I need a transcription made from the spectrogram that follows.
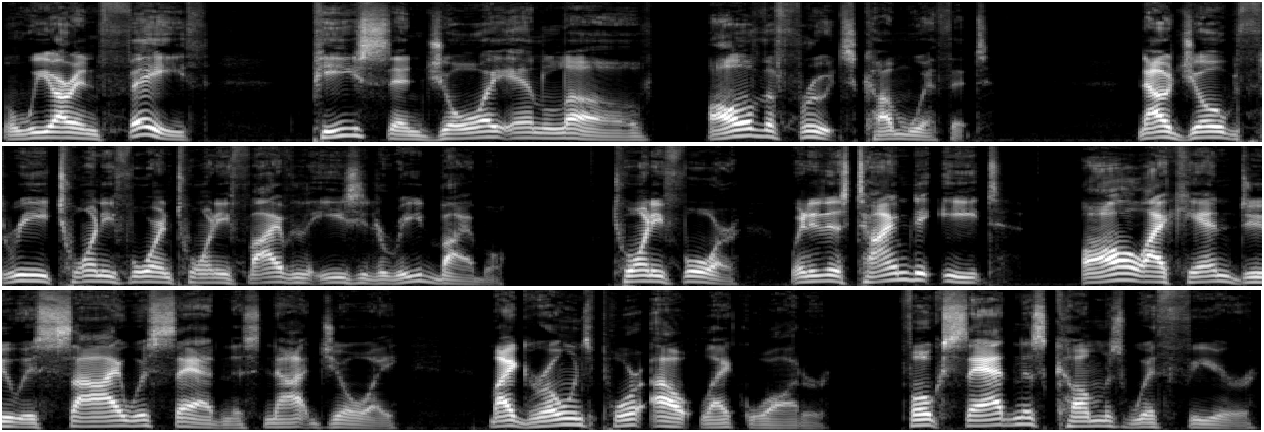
When we are in faith, peace and joy and love, all of the fruits come with it. Now Job 3 24 and 25 in the easy to read Bible. 24. When it is time to eat, all I can do is sigh with sadness, not joy. My groans pour out like water. Folks, sadness comes with fear.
